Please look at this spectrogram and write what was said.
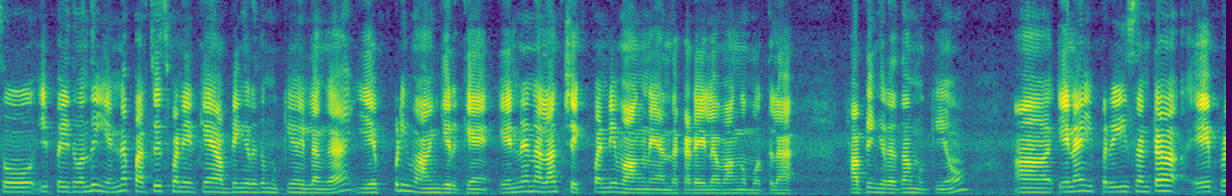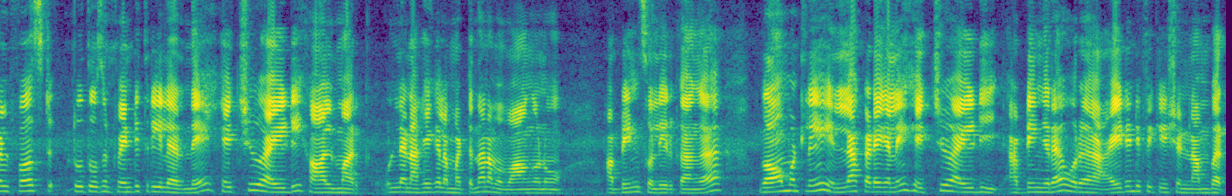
ஸோ இப்போ இது வந்து என்ன பர்ச்சேஸ் பண்ணியிருக்கேன் அப்படிங்கிறது முக்கியம் இல்லைங்க. எப்படி வாங்கியிருக்கேன்? என்னென்னலாம் செக் பண்ணி வாங்கினேன் அந்த கடையில் வாங்கும் போதில் அப்படிங்கிறது தான் முக்கியம். ஏன்னா இப்போ ரீசண்டாக April first two thousand twenty த்ரீலேருந்தே ஹெச்யூஐடி ஹால்மார்க் உள்ள நகைகளை மட்டும்தான் நம்ம வாங்கணும். அப்படின்னு சொல்லியிருக்காங்க. கவர்மெண்ட்லேயும் எல்லா கடைகள்லையும் ஹெச்யூஐடி அப்படிங்கிற ஒரு identification number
